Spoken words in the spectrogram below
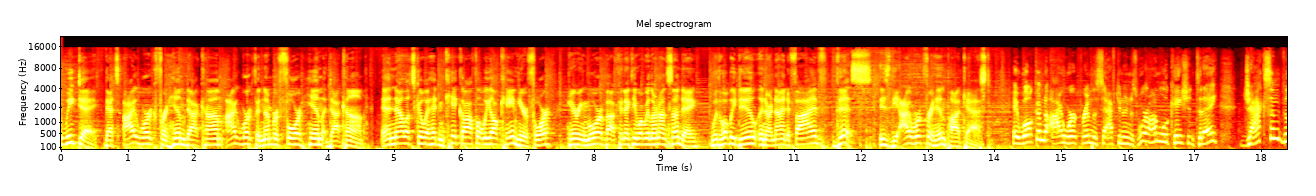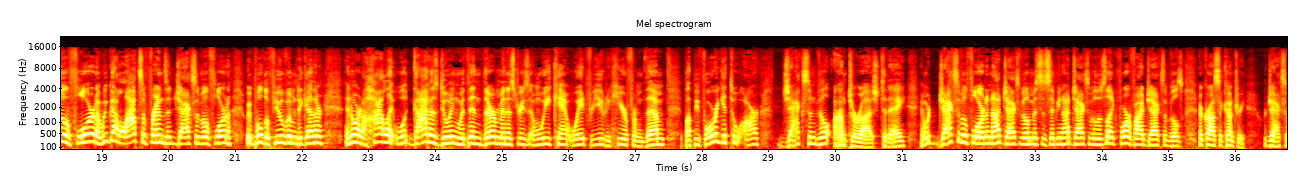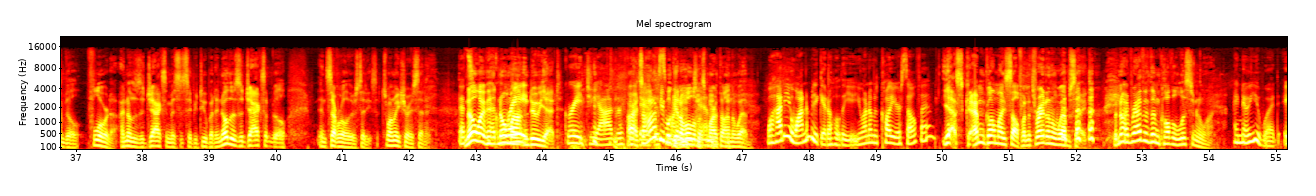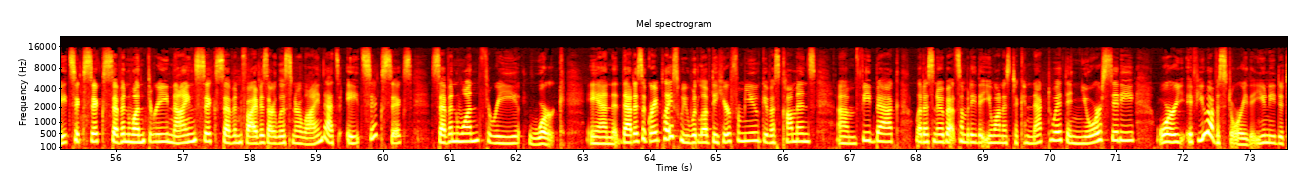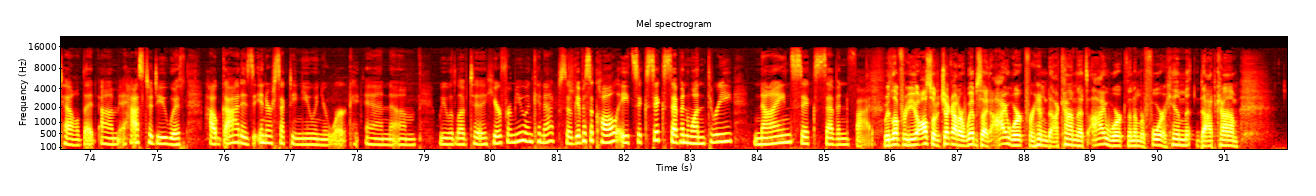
weekday. That's iworkforhim.com, I work the number for him.com. And now let's go ahead and kick off what we all came here for, hearing more about connecting what we learn on Sunday with what we do in our 9 to 5. This is the I Work for Him podcast. Hey, welcome to I Work for Him this afternoon as we're on location today, Jacksonville, Florida. We've got lots of friends in Jacksonville, Florida. We pulled a few of them together in order to highlight what God is doing within their ministries, and we can't wait for you to hear from them. But before we get to our Jacksonville entourage today, and we're Jacksonville, Florida, not Jacksonville, Mississippi, not Jacksonville. There's like four or five Jacksonvilles across the country. We're Jacksonville, Florida. I know there's a Jackson, Mississippi too, but I know there's a Jacksonville in several other cities. I just want to make sure I said it. That's no, I've had no Mountain Dew yet. Great geography. All right, so how do people get a hold of us, Martha, on the web? Well, how do you want them to get a hold of you? You want them to call your cell phone? Yes, I'm call myself, and it's right on the website. but no, I'd rather them call the listener line. I know you would. 866 713 9675 is our listener line. That's 866 713 WORK. And that is a great place. We would love to hear from you. Give us comments, um, feedback. Let us know about somebody that you want us to connect with in your city. Or if you have a story that you need to tell that um, it has to do with how God is intersecting you in your work. And um, we would love to hear from you and connect. So give us a call, 866 713 9675. We'd love for you also to check out our website, iworkforhim.com. That's iwork, the number four, him.com.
